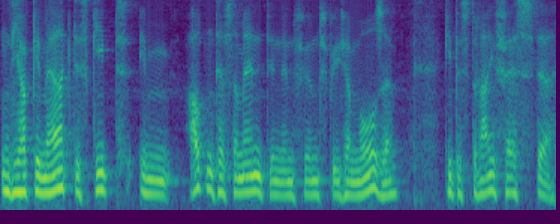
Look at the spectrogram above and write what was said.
Und ich habe gemerkt, es gibt im Alten Testament, in den fünf Büchern Mose, gibt es drei Feste,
